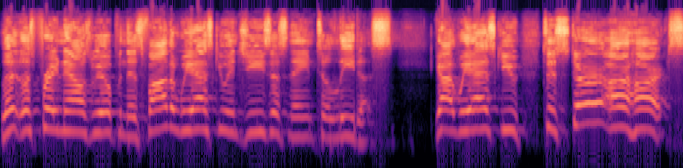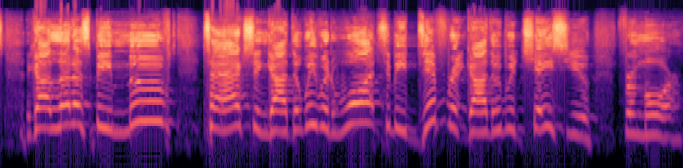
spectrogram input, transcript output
Let, us pray now as we open this. Father, we ask you in Jesus' name to lead us. God, we ask you to stir our hearts. God, let us be moved to action, God, that we would want to be different, God, that we would chase you for more.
